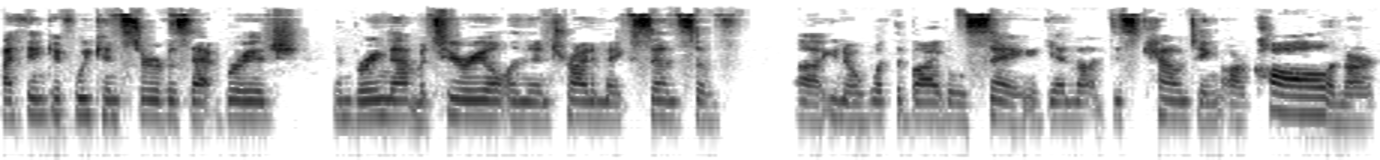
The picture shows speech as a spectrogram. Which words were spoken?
I think if we can serve as that bridge and bring that material and then try to make sense of, uh, you know, what the Bible is saying, again, not discounting our call and our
